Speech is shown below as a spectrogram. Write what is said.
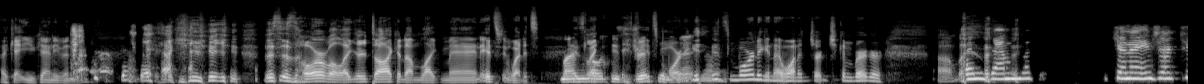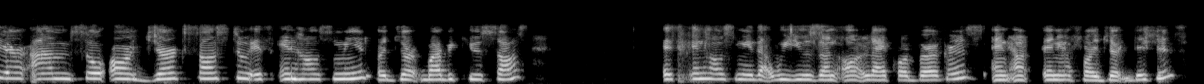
I can't. You can't even. like, this is horrible. Like you're talking, I'm like, man, it's what it's. my it's like mouth is it's, it's morning. right it's morning, and I want a jerk chicken burger. Um, And um, can I inject here? Um, so our jerk sauce too is in-house made or jerk barbecue sauce. It's in-house made that we use on all like our burgers and uh, any of our jerk dishes.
